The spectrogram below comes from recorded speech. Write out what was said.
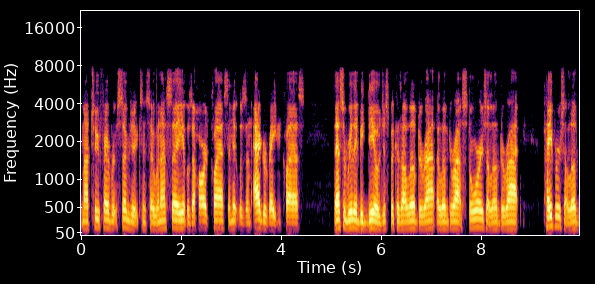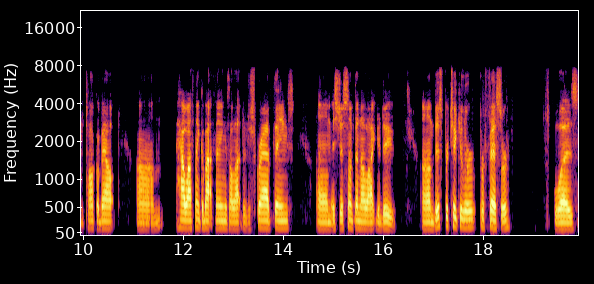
my two favorite subjects. And so when I say it was a hard class and it was an aggravating class, that's a really big deal. Just because I love to write, I love to write stories, I love to write papers, I love to talk about um, how I think about things. I like to describe things. Um, it's just something I like to do. Um, this particular professor was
